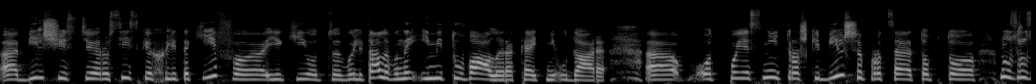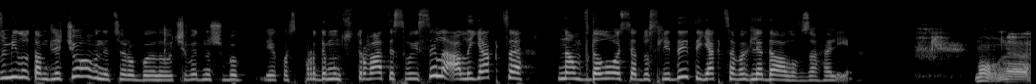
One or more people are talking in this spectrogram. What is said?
е, більшість російських літаків, які от вилітали, вони імітували ракетні удари. От поясніть трошки більше про це. Тобто, ну зрозуміло, там для чого вони це робили. Очевидно, щоб якось продемонструвати свої сили, але як це нам вдалося дослідити, як це виглядало взагалі? Ну е,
